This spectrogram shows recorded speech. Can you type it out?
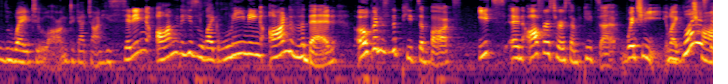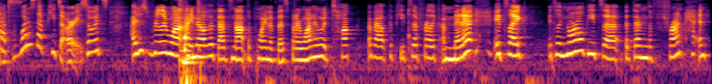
Way too long to catch on. He's sitting on, he's like leaning on the bed, opens the pizza box, eats, and offers her some pizza, which he like What is that? What is that pizza? All right, so it's. I just really want. I know that that's not the point of this, but I want to talk about the pizza for like a minute. It's like it's like normal pizza, but then the front ha- and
